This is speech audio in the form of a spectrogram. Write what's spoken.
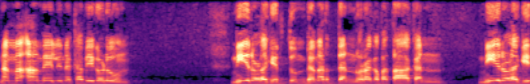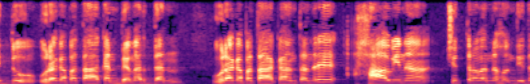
ನಮ್ಮ ಆಮೇಲಿನ ಕವಿಗಳು, ನೀರೊಳಗೆದ್ದು ಬೆಮರ್ದನ್ ಉರಗಪತಾಕನ್, ನೀರೊಳಗಿದ್ದು ಉರಗಪತಾಕನ್ ಬೆಮರ್ದನ್ ಉರಗಪತಾಕ ಅಂತಂದ್ರೆ ಹಾವಿನ ಚಿತ್ರವನ್ನು ಹೊಂದಿದ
